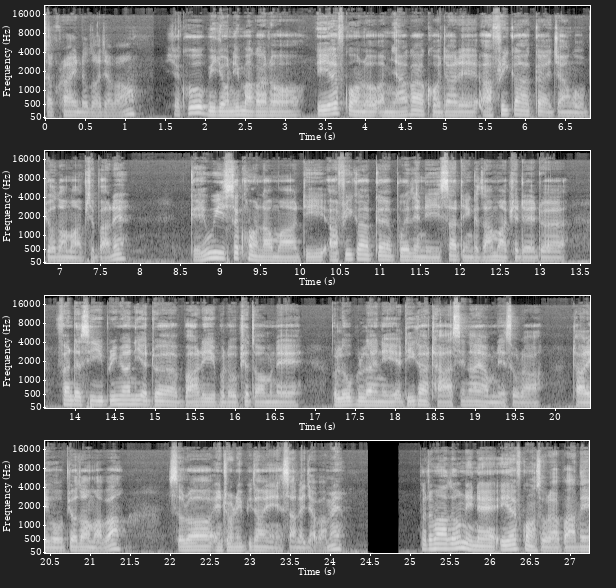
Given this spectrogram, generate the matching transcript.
subscribe လုပ်သွားကြပါအောင် ယခုဗီဒီယိုนี้မှာတော့ AFCON လို့အများကခေါ်ကြတဲ့အာဖရိကကပ်အကြောင်းကိုပြောသွားမှာဖြစ်ပါတယ်။ Game Week 16လောက်မှာဒီအာဖရိကကပ်ပွဲစဉ်တွေစတင်ကစားမှာဖြစ်တဲ့အတွက် Fantasy Premier League အတွက်ဘာတွေဘယ်လိုဖြစ်သွားမလဲဘယ်လို plan တွေအဓိကထားစဉ်းစားရမလဲဆိုတာဒါတွေကိုပြောသွားမှာပါ။ဆိုတော့ intro လေးပြီးတော့ရင်စလိုက်ကြပါမယ်။ပထမဆုံးအနေနဲ့ AFCON ဆိုတာဘာလဲ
